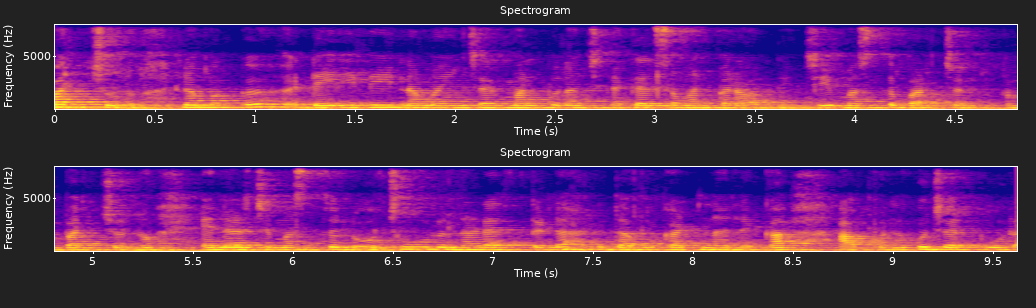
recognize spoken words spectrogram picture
ಬಚ್ಚುಡು ನಮಕ್ ಡೈಲಿ ನಮ್ಮ ಇಂಚ ಮನ್ಪುನಂಚಿನ ಕೆಲಸ ಮನ್ಪರ ಒಂದಿಂಚಿ ಮಸ್ತ್ ಬರ್ಚು ಬರ್ಚುನು. ಎನರ್ಜಿ ಮಸ್ತ್ ಲೋ ಚೂರು ನಡತ್ತಂಡ ದಮ್ ಕಟ್ನ ಲೆಕ್ಕ ಆಪುನು ಕುಜಲ್ ಪೂರ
